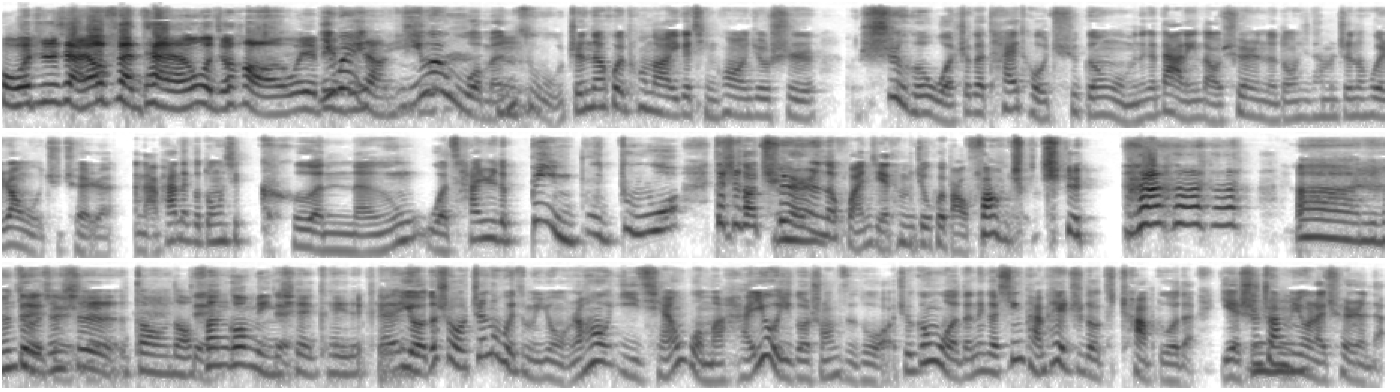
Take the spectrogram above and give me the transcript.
我只是想要反弹我就好了。我也并不想因为我们组真的会碰到一个情况，就是。适合我这个 title 去跟我们那个大领导确认的东西，他们真的会让我去确认，哪怕那个东西可能我参与的并不多，但是到确认的环节，他们就会把我放出去。啊，你们组真是懂懂，分工明确，可以的，可以。有的时候真的会这么用。然后以前我们还有一个双子座，就跟我的那个星盘配置都差不多的，也是专门用来确认的，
